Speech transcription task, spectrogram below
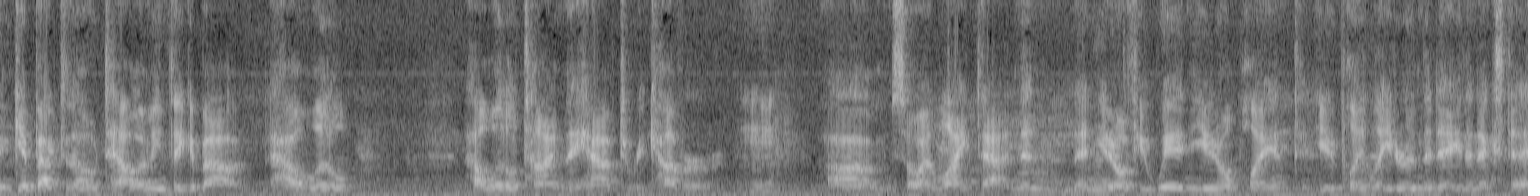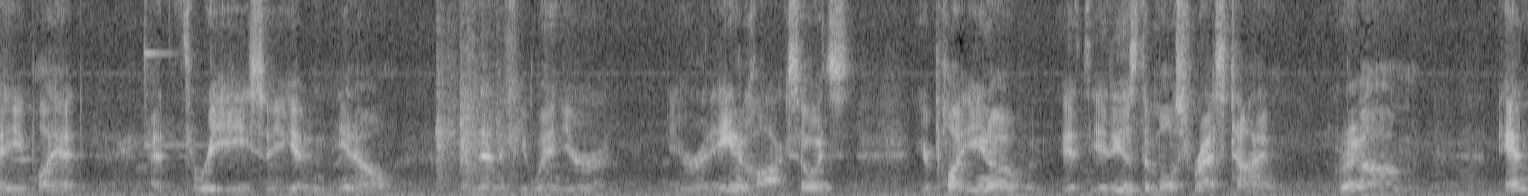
and get back to the hotel. I mean, think about how little how little time they have to recover. Um, so I like that. And then, then you know, if you win, you don't play. In, you play later in the day. The next day, you play at at three. So you get you know, and then if you win, you're you're at eight o'clock. So it's you're play. You know, it, it is the most rest time. Right. Um, and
